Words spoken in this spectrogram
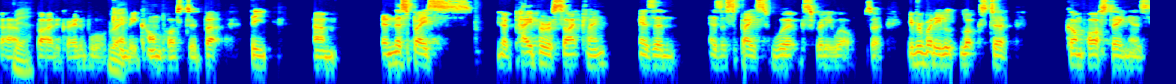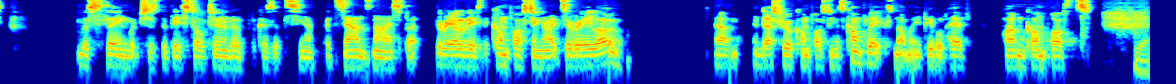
uh, yeah. biodegradable, right. can be composted. But the um, in this space, you know, paper recycling as an as a space works really well. So everybody looks to composting as this thing which is the best alternative because it's you know it sounds nice, but the reality is that composting rates are really low. Um, industrial composting is complex. Not many people have home composts. Yeah.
